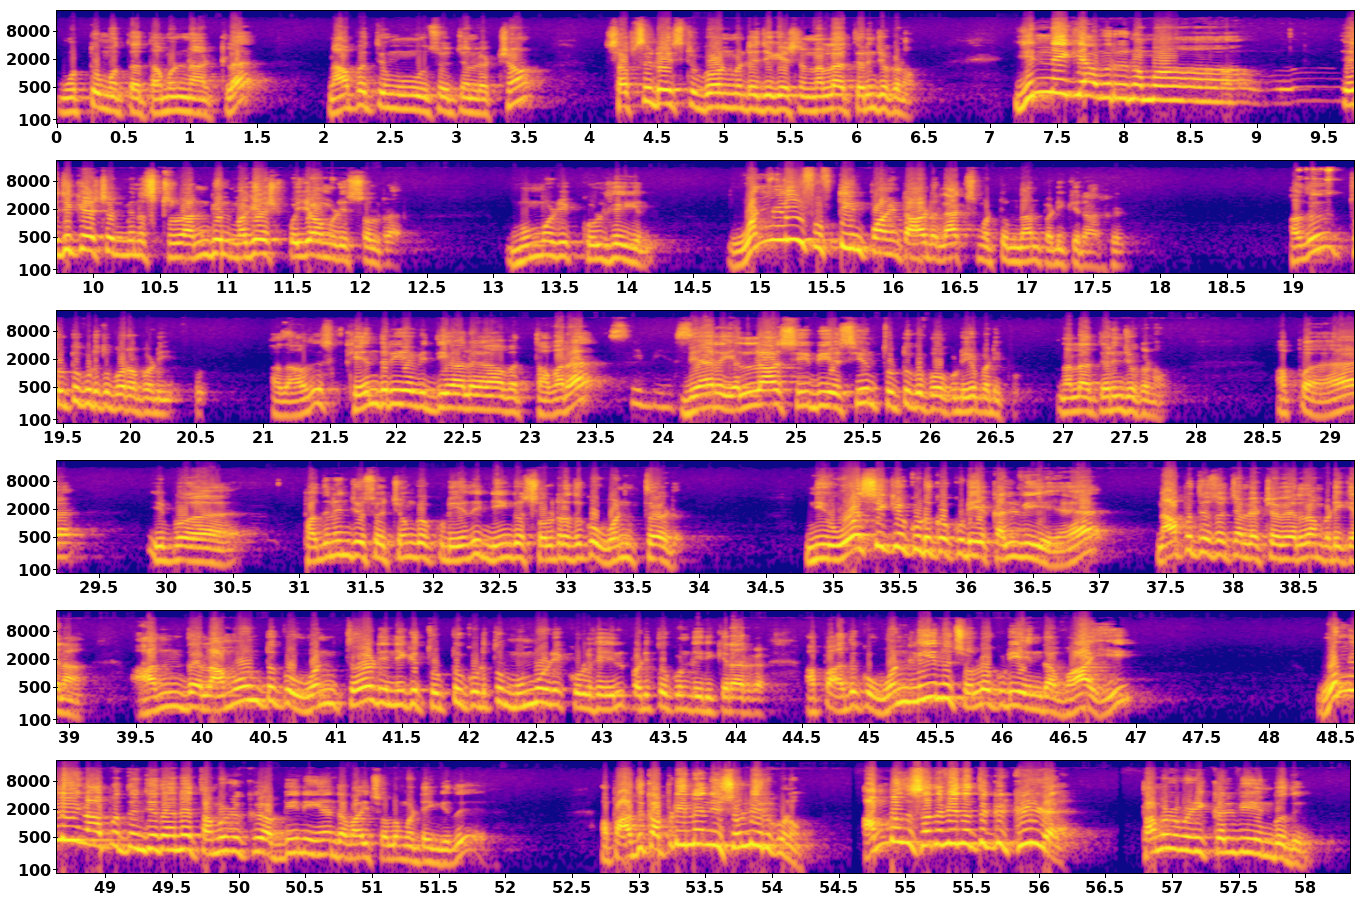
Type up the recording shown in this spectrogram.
ஒட்டுமொத்த தமிழ்நாட்டில் நாற்பத்தி மூணு சொச்சம் லட்சம் சப்சிடைஸ்டு கவர்மெண்ட் எஜுகேஷன் நல்லா தெரிஞ்சுக்கணும். இன்னைக்கு அவர் நம்ம எஜுகேஷன் மினிஸ்டர் அன்பில் மகேஷ் பொய்யாமொழி சொல்றார் மும்மொழி கொள்கையில் ஒன்லி 15 பாயிண்ட் ஆறு லேக்ஸ் மட்டும்தான் படிக்கிறார்கள். அது தொட்டு கொடுத்து போகிற படிப்பு அதாவது கேந்திரிய வித்யாலயாவை தவிர வேற எல்லா சிபிஎஸ்சியும் துட்டுக்கு போகக்கூடிய படிப்பு. நல்லா தெரிஞ்சுக்கணும். அப்ப இப்போ பதினஞ்சு சொச்சங்கக்கூடியது நீங்க சொல்றதுக்கு ஒன் தேர்ட் நீ ஓசிக்கு கொடுக்கக்கூடிய கல்வியை நாற்பத்தி சொச்சம் லட்சம் பேர் தான் படிக்கிறான் அந்த அமௌண்ட்டுக்கு ஒன் தேர்ட் இன்னைக்கு துட்டு கொடுத்து மும்மொழி கொள்கையில் படித்து கொண்டிருக்கிறார்கள். அப்ப அதுக்கு ஒன்லின்னு சொல்லக்கூடிய இந்த வாய் ஒன்லி நாற்பத்தஞ்சு தானே தமிழுக்கு அப்படின்னு ஏன் இந்த வாய் சொல்ல மாட்டேங்குது? அப்ப அதுக்கு அப்படி இல்லை நீ சொல்லி இருக்கணும் ஐம்பது சதவீதத்துக்கு கீழே தமிழ் வழி கல்வி என்பது.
